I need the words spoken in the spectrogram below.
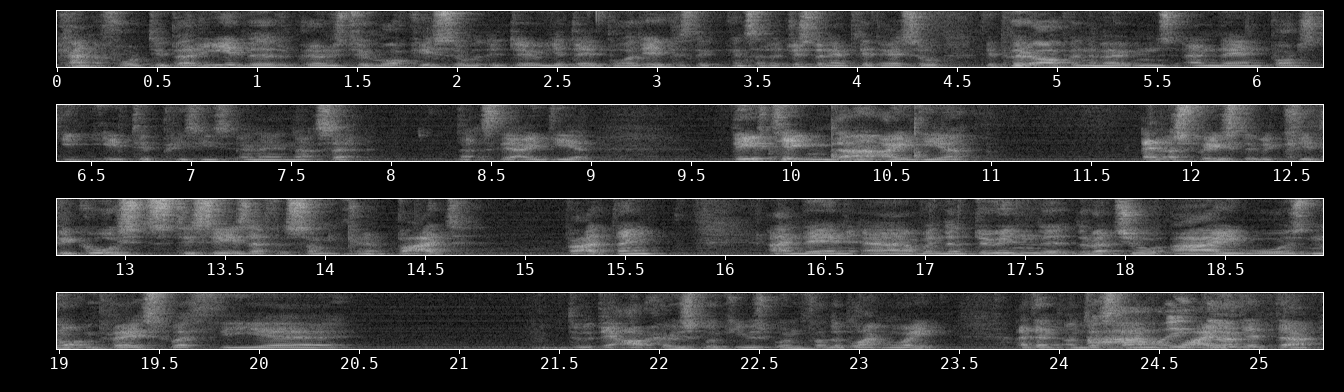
can't afford to bury you. The ground is too rocky, so what they do, your dead body, because they consider it just an empty vessel, they put it up in the mountains, and then birds eat it to pieces, and then that's it. That's the idea. They've taken that idea, interspaced it with creepy ghosts to say as if it's some kind of bad, bad thing. And then uh, when they're doing the, the ritual, I was not impressed with the, uh, the the art house look he was going for, the black and white. I didn't understand Ah, like why that. he did that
